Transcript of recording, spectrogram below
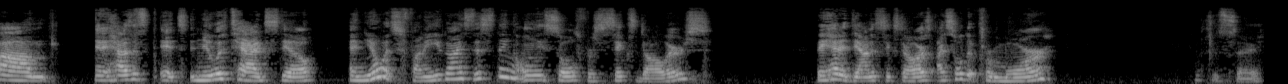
Um, and it has its, it's new with tags still. And you know what's funny, you guys? This thing only sold for $6. They had it down to $6. I sold it for more. What's it say?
